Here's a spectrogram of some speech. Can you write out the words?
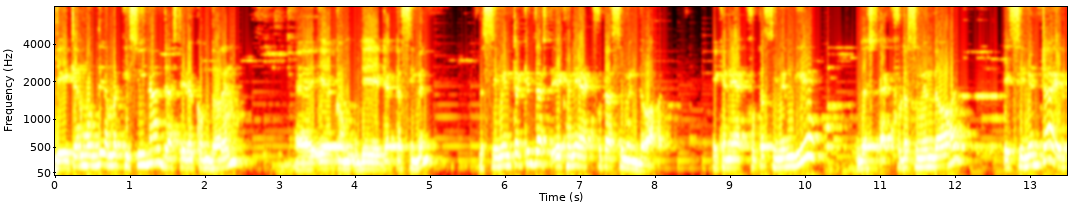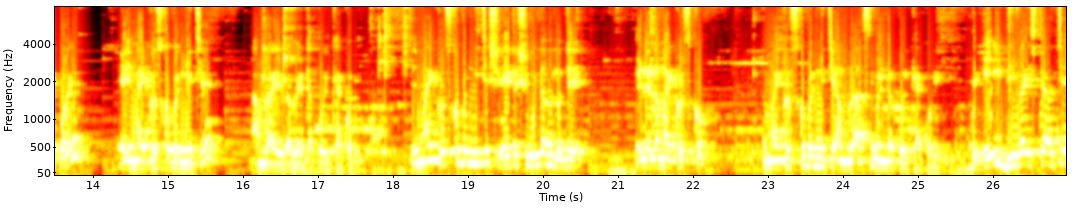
যে এটার মধ্যে আমরা কিছুই না জাস্ট এরকম ধরেন এরকম যে এটা একটা সিমেন্ট তো সিমেন্টটাকে জাস্ট এখানে এক ফুটা সিমেন্ট দেওয়া হয়। এখানে এক ফুটা সিমেন্ট দিয়ে জাস্ট এক ফুটা সিমেন্ট দেওয়া হয়। এই সিমেন্টটা এরপরে এই মাইক্রোস্কোপের নিচে আমরা এইভাবে এটা পরীক্ষা করি। মাইক্রোস্কোপের নিচে এটা সুবিধা হলো যে, এটা একটা মাইক্রোস্কোপ মাইক্রোস্কোপের নিচে আমরা সিমেন্টটা পরীক্ষা করি। তো এই ডিভাইসটা হচ্ছে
